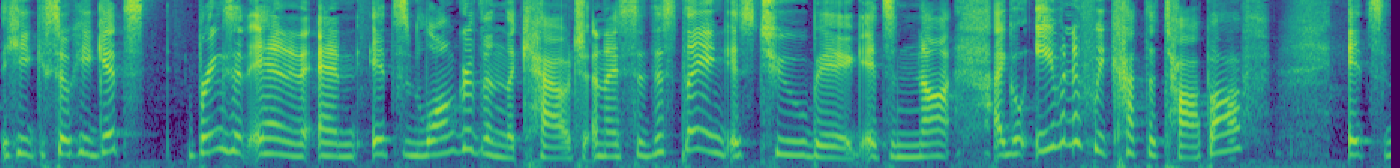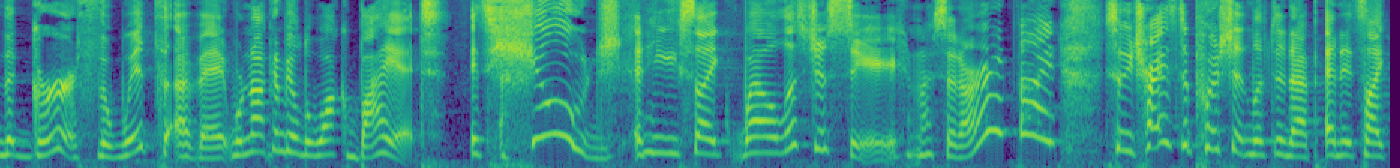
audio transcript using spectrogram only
He so he gets brings it in and it's longer than the couch and I said this thing is too big. It's not. I go even if we cut the top off, it's the girth, the width of it. We're not going to be able to walk by it. It's huge. And he's like, "Well, let's just see." And I said, "All right, fine." So he tries to push it and lift it up and it's like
